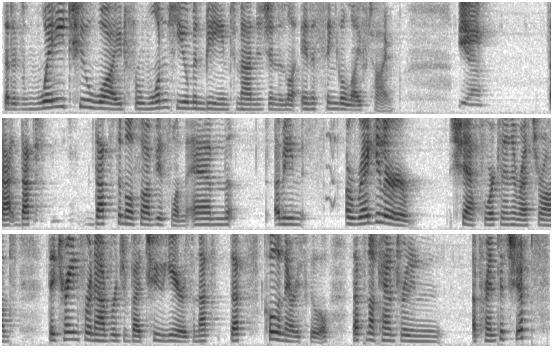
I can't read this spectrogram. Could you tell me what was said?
that is way too wide for one human being to manage in a, in a single lifetime. Yeah. That that's that's the most obvious one. Um, I mean, a regular chef working in a restaurant, they train for an average of about two years, and that's that's culinary school. That's not counting apprenticeships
